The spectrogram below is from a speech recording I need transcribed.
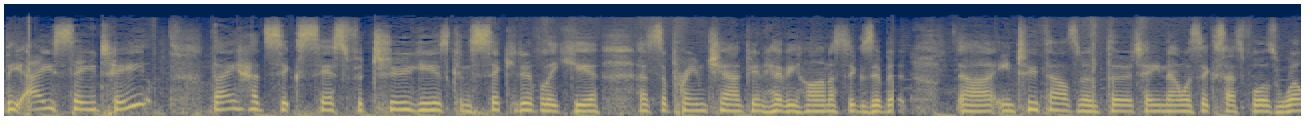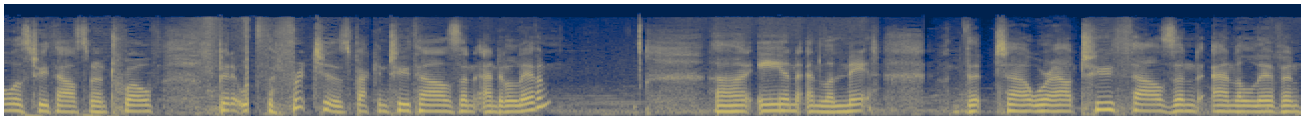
the ACT, they had success for two years consecutively here as Supreme Champion Heavy Harness exhibit. Uh, in 2013, they were successful as well as 2012, but it was the Fritches back in 2011. Uh, Ian and Lynette that uh, were our 2011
